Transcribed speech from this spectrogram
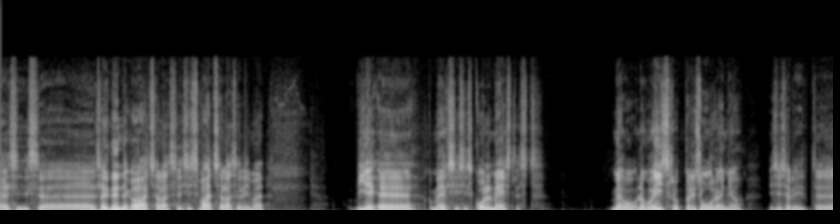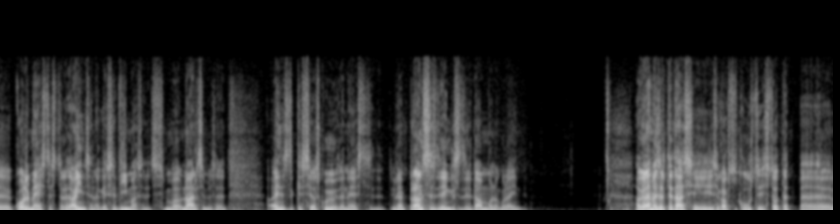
ja siis äh, said nendega vahetusalasse ja siis vahetusalas olime viie äh,, kui ma ei eksi, siis kolm eestlast. nagu, nagu Ace grupp oli suur, onju, ja siis olid äh, kolm eestlast olid ainsana, kes olid viimased, siis me naersime seal, et ainsad, kes ei oska ujuda, on eestlased, et ülejäänud prantslased ja inglased olid ammu nagu läinud. aga lähme sealt edasi, see kaks tuhat kuusteist Otepää,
